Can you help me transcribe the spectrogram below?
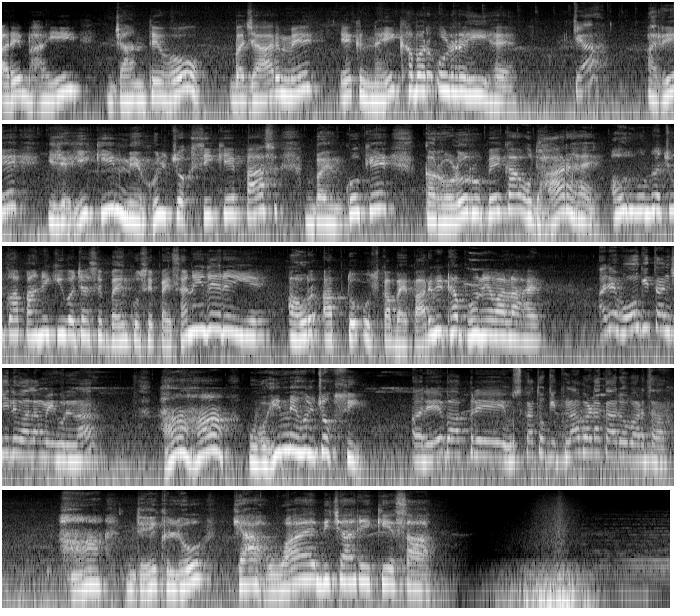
अरे भाई जानते हो बाज़ार में एक नई खबर उड़ रही है। क्या? अरे यही कि मेहुल चौकसी के पास बैंकों के करोड़ों रुपए का उधार है और वो न चुका पाने की वजह से बैंक उसे पैसा नहीं दे रही है। और अब तो उसका व्यापार भी ठप होने वाला है। अरे वो गीतांजलि वाला मेहुल ना? हाँ हाँ वही मेहुल चौकसी। अरे बाप रे उसका तो कितना बड़ा कारोबार था। हाँ देख लो क्या हुआ है बेचारे के साथ।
